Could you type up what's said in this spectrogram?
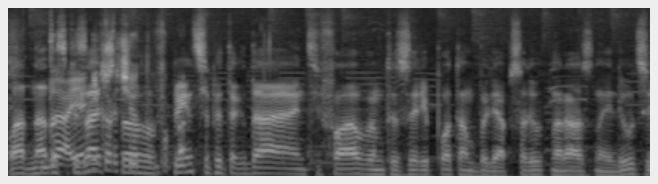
Ладно, надо Да, сказать, не, короче, что, это- в принципе, тогда антифа в МТЗ Репо там были абсолютно разные люди.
